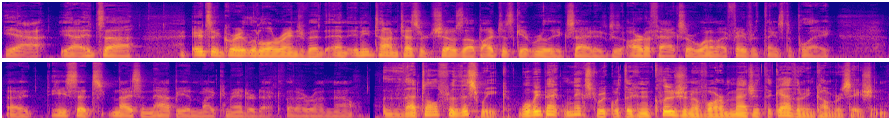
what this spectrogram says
Yeah, yeah, it's a it's a great little arrangement. And anytime Tezzeret shows up, I just get really excited because artifacts are one of my favorite things to play. Uh, he sits nice and happy in my commander deck that I run now. That's all for this week. We'll be back next week with the conclusion of our Magic the Gathering conversation.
